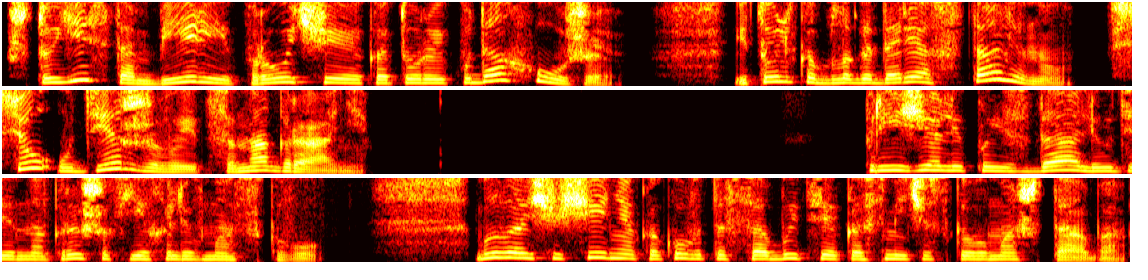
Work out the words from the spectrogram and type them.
что есть там Берия и прочие, которые куда хуже – и только благодаря Сталину все удерживается на грани. Приезжали поезда, люди на крышах ехали в Москву. Было ощущение какого-то события космического масштаба.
